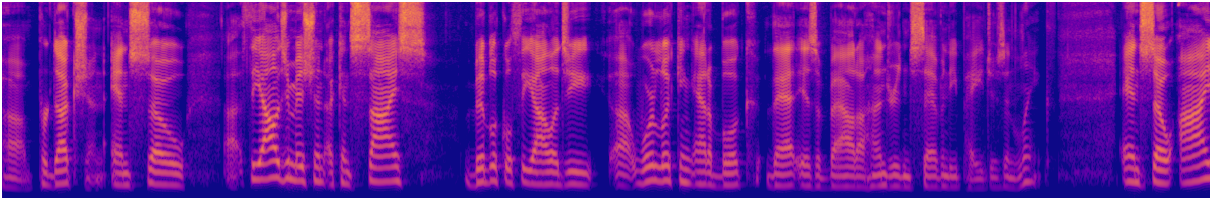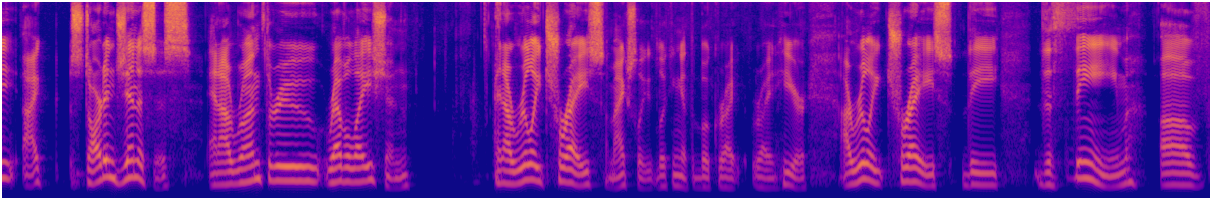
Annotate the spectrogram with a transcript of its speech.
uh, production. And so, uh, Theology Mission, a concise biblical theology, uh, we're looking at a book that is about 170 pages in length. And so, I, I start in Genesis and I run through Revelation and I really trace. I'm actually looking at the book right right here. I really trace the the theme of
